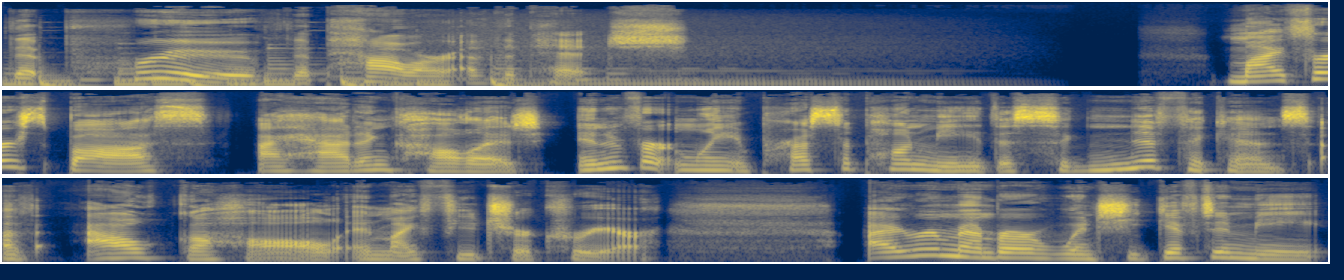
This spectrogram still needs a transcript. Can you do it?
that prove the power of the pitch. My first boss I had in college inadvertently impressed upon me the significance of alcohol in my future career. I remember when she gifted me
